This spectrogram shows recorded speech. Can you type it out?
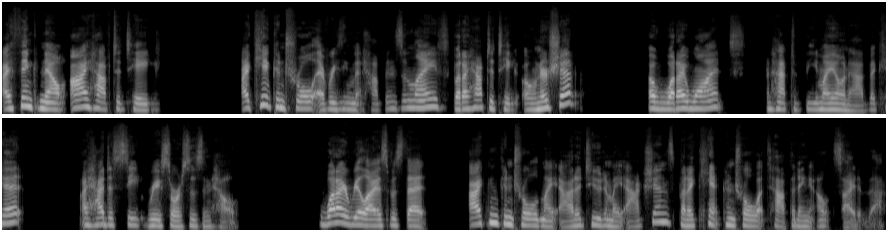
I think now I have to take, I can't control everything that happens in life, but I have to take ownership of what I want and have to be my own advocate. I had to seek resources and help. What I realized was that I can control my attitude and my actions, but I can't control what's happening outside of that.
